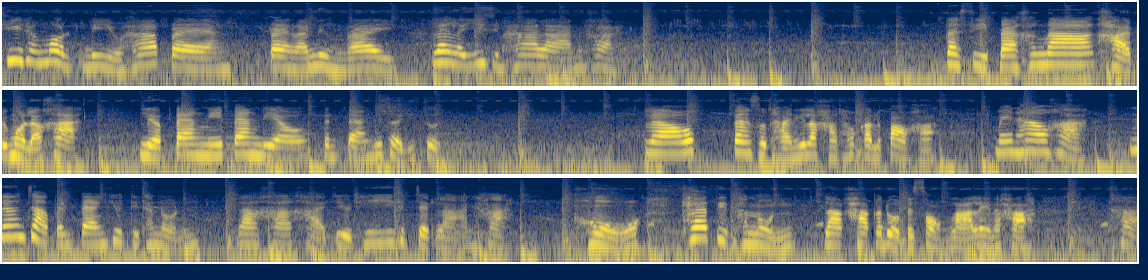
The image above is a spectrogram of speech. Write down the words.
ที่ทั้งหมดมีอยู่ 5 แปลง แปลงละ 1 ไร่ ไร่ละ 25 ล้านค่ะ แต่ 4 แปลงข้างหน้าขายไปหมดแล้วค่ะ เหลือแปลงนี้แปลงเดียวเป็นแปลงที่สวยที่สุด แล้วแปลงสุดท้ายนี่ราคาเท่ากันหรือเปล่าคะ ไม่เท่าค่ะ เนื่องจากเป็นแปลงที่อยู่ติดถนน ราคาขายจะอยู่ที่ 27 ล้านค่ะ โห แค่ติดถนนราคากระโดดไป 2 ล้านเลยนะคะ ค่ะ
